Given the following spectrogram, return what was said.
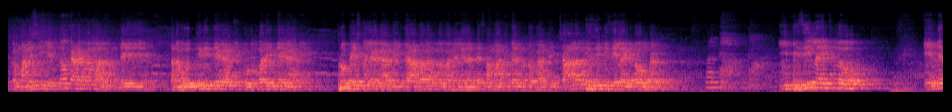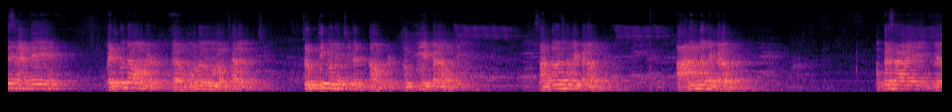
ఒక మనిషి ఎన్నో కార్యక్రమాలు అంటే తన వృత్తి రీత్యా కానీ కుటుంబ రీత్యా కానీ ప్రొఫెషనల్గా కానీ వ్యాపారంలో కానీ లేదంటే సామాజికంలో కానీ చాలా బిజీ బిజీ లైఫ్లో ఉంటాడు. ఈ బిజీ లైఫ్లో ఏం చేస్తాడంటే వెతుకుతా ఉంటాడు. ఒక మూడు అంశాల గురించి. తృప్తి గురించి వెతుకుతా ఉంటాడు. తృప్తి ఎక్కడ ఉంది? సంతోషం ఎక్కడ ఉంది? ఆనందం ఎక్కడ ఉంది ఒక్కసారి మీరు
